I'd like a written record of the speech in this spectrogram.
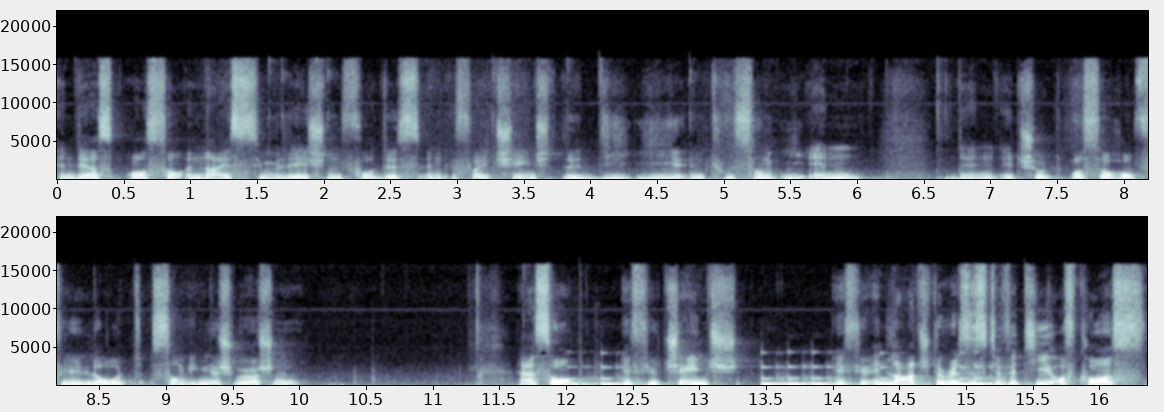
And there's also a nice simulation for this. And if I change the DE into some EN, then it should also hopefully load some English version. Yeah, so if you change, if you enlarge the resistivity, of course,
